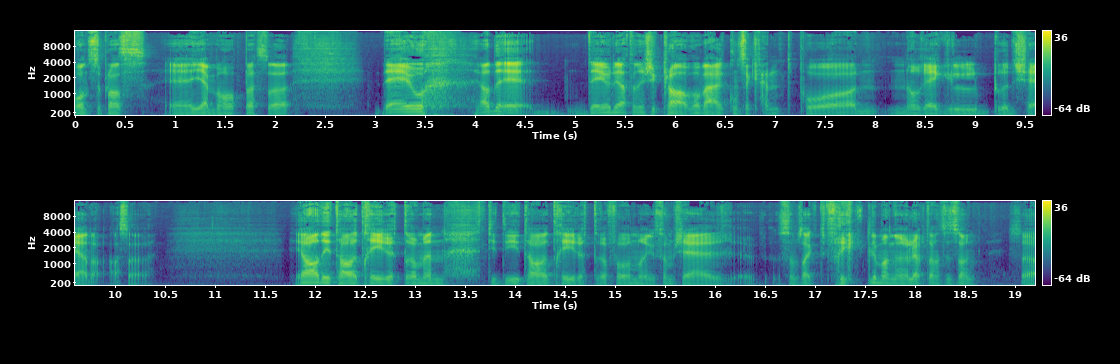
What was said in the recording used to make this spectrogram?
bronseplass, hjemmehoppet, så det er jo Ja, det er, det er, jo det at han ikke klarer å være konsekvent på når regelbrudd skjer, da. Altså Ja, de tar tre ryttere, men de, de tar tre ryttere for noe som skjer, som sagt, fryktelig mange ganger i løpet av en sesong. Så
